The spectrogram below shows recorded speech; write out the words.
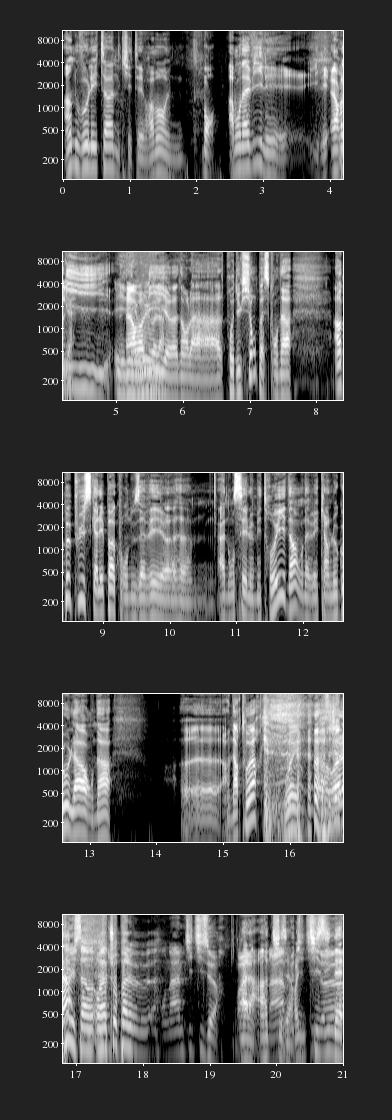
un nouveau Layton qui était vraiment une. Bon, à mon avis, il est, il est early, Il est- early oui, voilà. euh, dans la production parce qu'on a un peu plus qu'à l'époque où on nous avait euh, annoncé le Metroid. hein, on n'avait qu'un logo. Là, on a euh, un artwork. Ouais, Ah, c'est Voilà. déjà plus. hein. On a toujours pas le. On a un petit teaser. Voilà, un on teaser, petit une teaser, teasinette.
